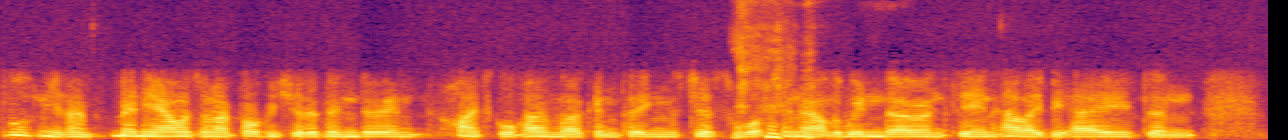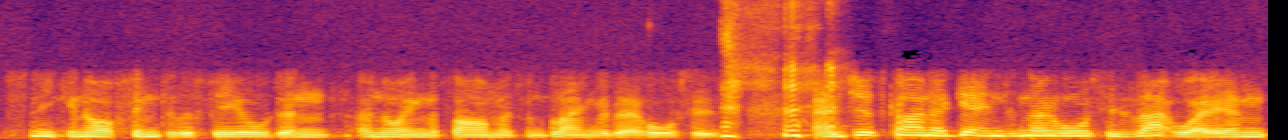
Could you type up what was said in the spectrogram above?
you know many hours when I probably should have been doing high school homework and things, just watching out the window and seeing how they behaved and sneaking off into the field and annoying the farmers and playing with their horses, and just kind of getting to know horses that way. And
